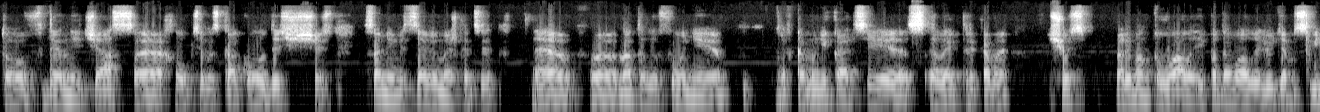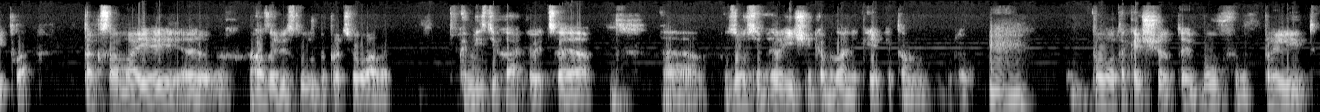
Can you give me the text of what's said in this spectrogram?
То в денний час е, хлопці вискакували десь щось. Самі місцеві мешканці е, на телефоні, в комунікації з електриками щось ремонтували і подавали людям світла. Так само і газові служби працювали. В місті Харкові це зовсім героїчні комунальники, які там ну, Угу. було таке, що ти був приліт,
